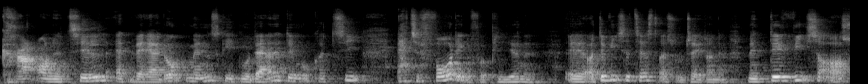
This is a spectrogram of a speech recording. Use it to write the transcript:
kravene til at være et ung menneske i et moderne demokrati, er til fordel for pigerne. Øh, og det viser testresultaterne, men det viser også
